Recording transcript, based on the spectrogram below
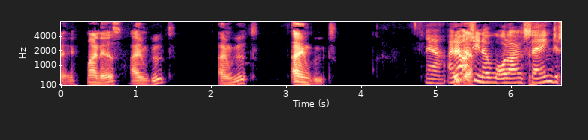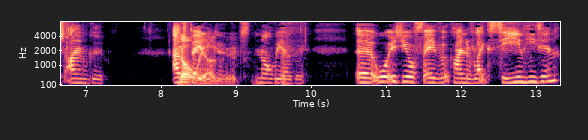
Okay, mine is I am Groot. I am Groot. I am Groot. Yeah, I don't Yeah. actually know what I was saying. Just I am Groot. As Not Baby we are Groot. Groot. Not we are Groot. Uh, what is your favorite kind of like scene he's in?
